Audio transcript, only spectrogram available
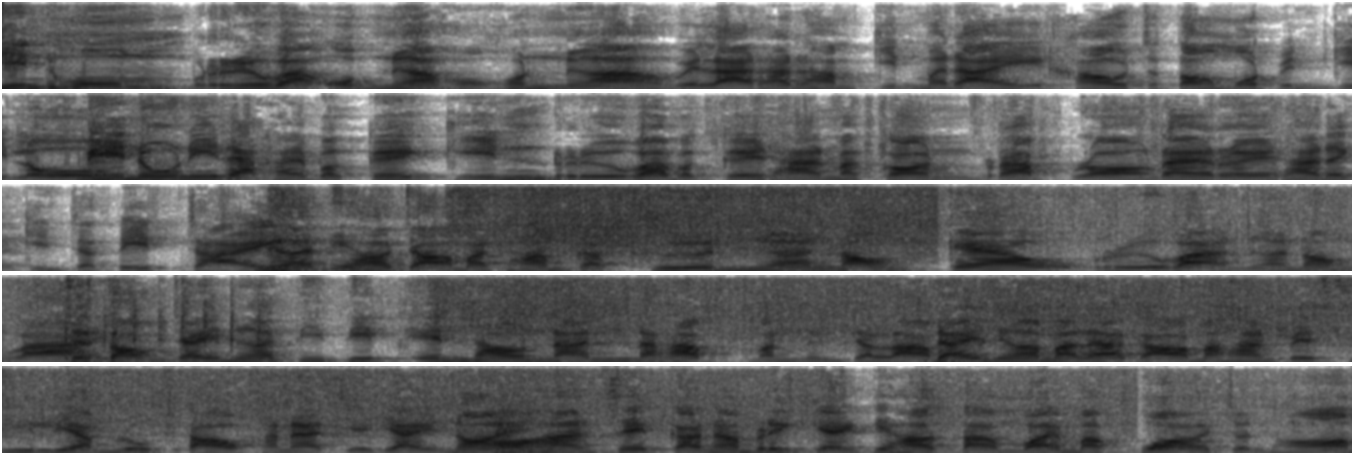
จินหุ้มหรือว่าอบเนื้อของคนเหนือ เวลาถ้าทำกินเมื่อใดข้าวจะต้องมดเป็นกิโล เมนูนี้ถ้าใครบ่เคยกิน หรือว่าบ่เคยทานมาก่อน รับรองได้เลยถ้าได้กินจะติดใจ เนื้อที่เขาจะเอามาทำก็คือเนื้อน่องแก้ว หรือว่าเนื้อน่องลายจะต้องใจเนื้อที่ติดเอ็นเท่านั้นนะครับมันถึงจะล้ำได้เนื้อมาแล้วก็เอามาหั่นเป็นสี่เหลี่ยมลูกเต๋าขนาดใหญ่ๆหน้อยพอหั่นเสร็จก็น้ำพริกแกงที่เขาตำไว้มาคั่วให้จนหอม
